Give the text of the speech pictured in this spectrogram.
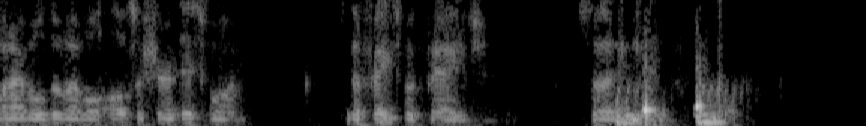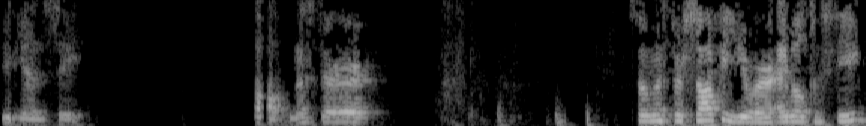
What I will do, I will also share this one to the Facebook page so that you can, see. Oh, Mr. So, Mr. Safi, you were able to see?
